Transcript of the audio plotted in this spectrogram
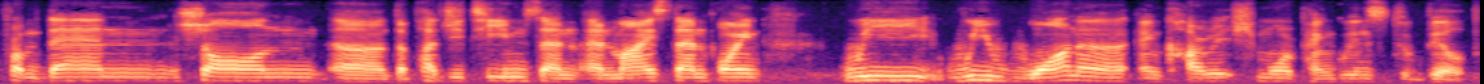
from Dan, Sean, uh, the Pudgy teams, and and my standpoint, we we want to encourage more penguins to build.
